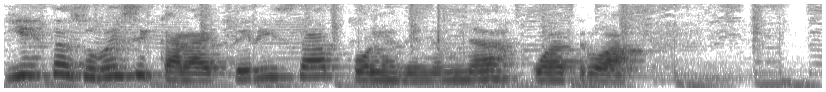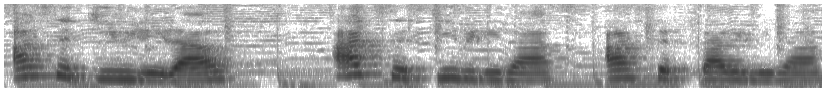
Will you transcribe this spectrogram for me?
Y esta a su vez se caracteriza por las denominadas 4A. Asequibilidad, accesibilidad, aceptabilidad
